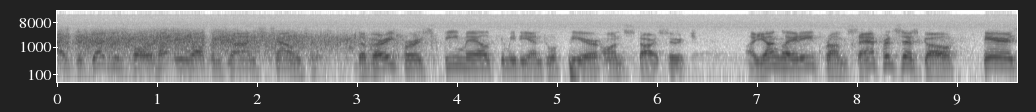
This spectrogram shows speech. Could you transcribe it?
As the judges vote, help me welcome John's challenger, the very first female comedian to appear on Star Search. A young lady from San Francisco. Here's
